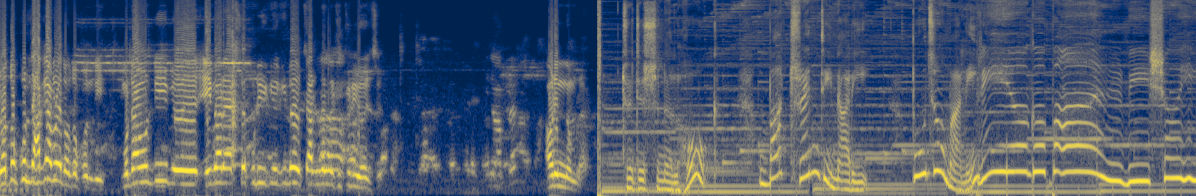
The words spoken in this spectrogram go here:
যতক্ষণ থাকে আমরা ততক্ষণ দিই। মোটামুটি এইবার একশো কুড়ি কিলো চার ডালের খিচুড়ি হয়েছে। কি নাম আপনার অরিন্দম রায় ট্রেডিশনাল হোক বা ট্রেন্ডি নারী পুজো মানে প্রিয় গোপাল বিষয়ী।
